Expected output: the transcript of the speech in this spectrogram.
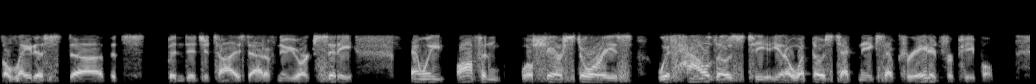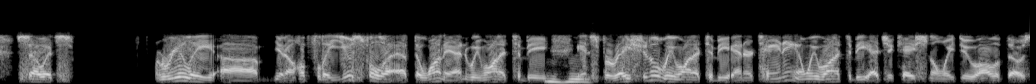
the latest uh, that's been digitized out of New York City. And we often will share stories with how those, te- you know, what those techniques have created for people. So it's really, uh, you know, hopefully useful at the one end. We want it to be mm-hmm. inspirational, we want it to be entertaining, and we want it to be educational. We do all of those.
